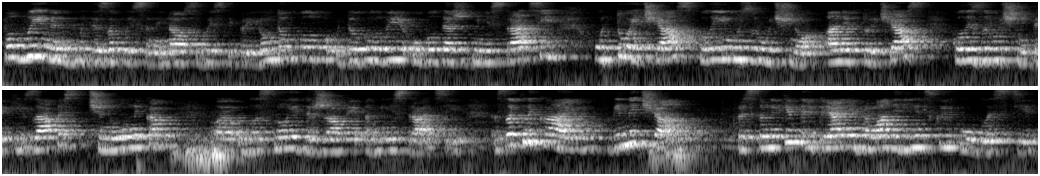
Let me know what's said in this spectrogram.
повинен бути записаний на особистий прийом до голови, облдержадміністрації у той час, коли йому зручно, а не в той час, коли зручний такий запис чиновника е, обласної державної адміністрації. Закликаю вінничан, представників територіальної громади Вінницької області.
